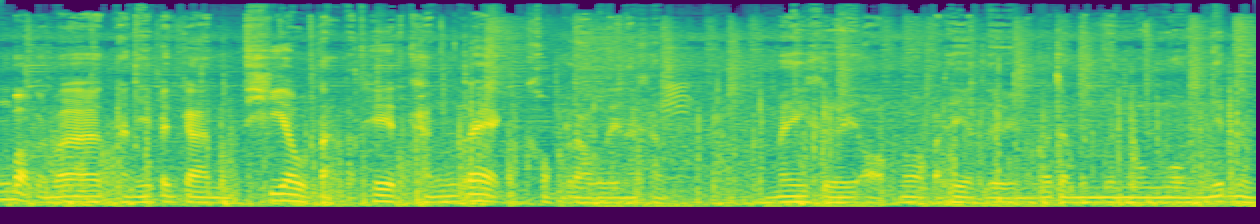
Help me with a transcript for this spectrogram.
ต้องบอกก่อนว่าอันนี้เป็นการเที่ยวต่างประเทศครั้งแรกของเราเลยนะครับ ไม่เคยออกนอกประเทศเลย มันก็จะมึนๆงงๆนิดนึง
